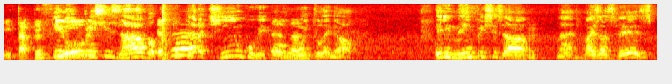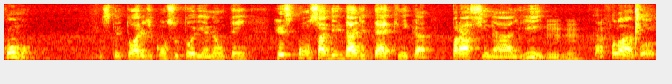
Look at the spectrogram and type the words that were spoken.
E tá E confiou. nem precisava, porque o Exato. cara tinha um currículo Exato. muito legal. Ele nem precisava, Uhum. né? Mas às vezes, como o escritório de consultoria não tem responsabilidade técnica para assinar ali, Uhum. o cara falou, ah, vou,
